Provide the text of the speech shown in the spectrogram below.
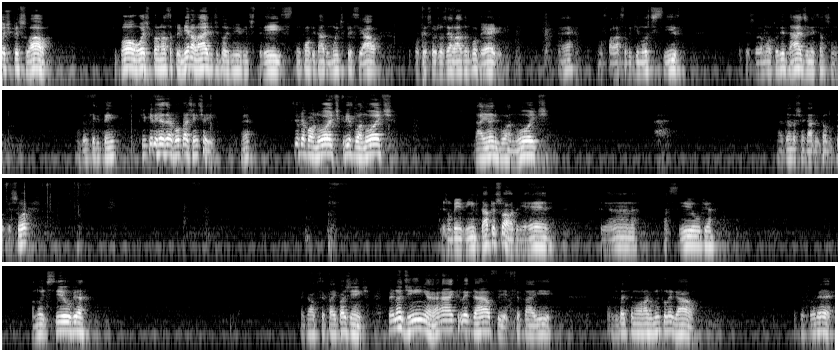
noite, pessoal. Que bom, hoje para a nossa primeira live de 2023, com um convidado muito especial, o professor José Lázaro Boberg. É, vamos falar sobre gnosticismo. O professor é uma autoridade nesse assunto. Vamos ver o que ele tem, o que, que ele reservou para a gente aí. Né? Silvia, boa noite. Cris, boa noite. Daiane, boa noite. Aguardando a chegada então do professor. Sejam bem-vindos, tá pessoal? Adriele, Adriana, a Silvia. Boa noite, Silvia. Legal que você tá aí com a gente. Fernandinha, ai que legal, Fê, que você tá aí. Hoje vai ser uma live muito legal. Professor é.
